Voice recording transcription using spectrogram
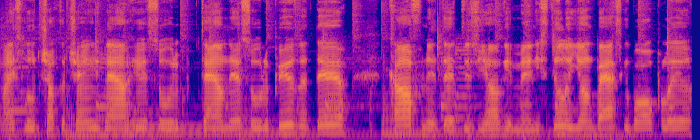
nice little chunk of change down here, so it, down there. So it appears that they're confident that this youngin man, he's still a young basketball player.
